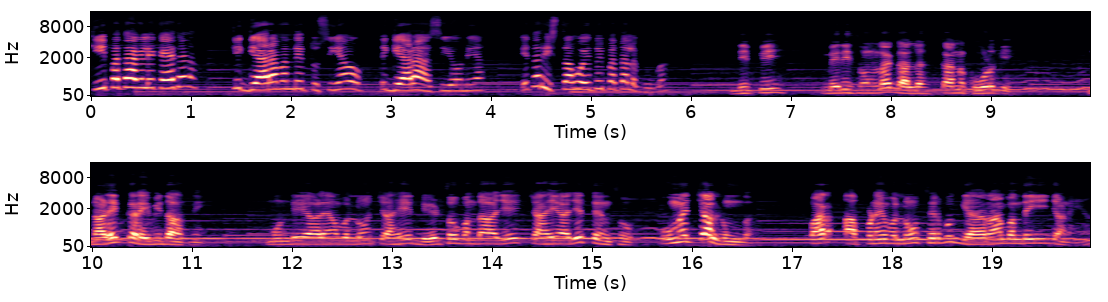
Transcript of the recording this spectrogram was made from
ਕੀ ਪਤਾ ਅਗਲੇ ਕਹਿ ਦੇਣ ਕਿ 11 ਬੰਦੇ ਤੁਸੀਂ ਆਓ ਤੇ 11 ਅਸੀਂ ਆਉਨੇ ਆ। ਇਹ ਤਾਂ ਰਿਸ਼ਤਾ ਹੋਏ ਤੋਂ ਹੀ ਪਤਾ ਲੱਗੂਗਾ। ਦੀਪੀ, ਮੇਰੀ ਸੁਣ ਲੈ ਗੱਲ ਕੰਨ ਖੋਲ ਕੇ। ਨਾਲੇ ਘਰੇ ਵੀ ਦੱਸ ਦੇ ਮੁੰਡੇ ਵਾਲਿਆਂ ਵੱਲੋਂ ਚਾਹੇ 150 ਬੰਦਾ ਆ ਜੇ, ਚਾਹੇ ਆ ਜੇ 300 ਉਹ ਮੈਂ ਝੱਲ ਲੂੰਗਾ। ਪਰ ਆਪਣੇ ਵੱਲੋਂ ਸਿਰਫ 11 ਬੰਦੇ ਹੀ ਜਾਣੇ ਆ।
